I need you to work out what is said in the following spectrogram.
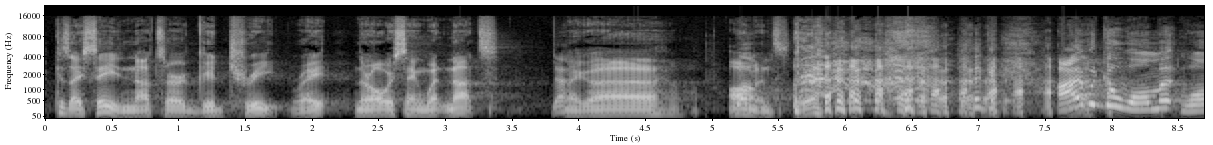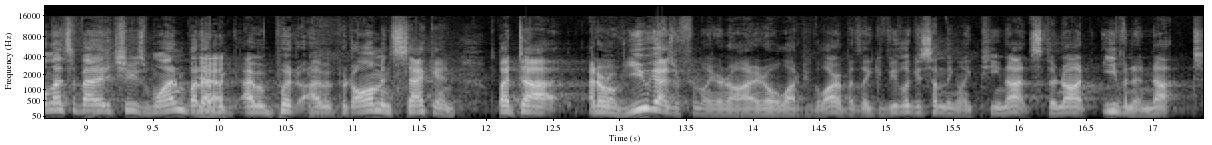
because I say nuts are a good treat, right? And they're always saying wet nuts. Yeah. Like uh, almonds. I would go walnut. Walnuts if I had to choose one, but Yeah. I would I would put I would put almond second. But uh, I don't know if you guys are familiar or not. I know a lot of people are, but like if you look at something like peanuts, they're not even a nut.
